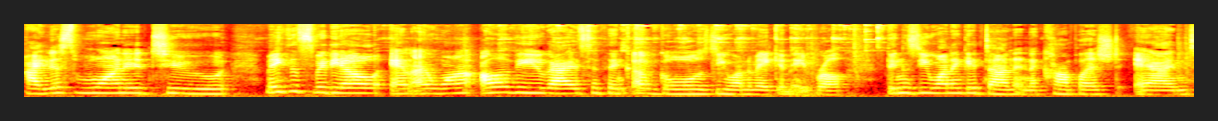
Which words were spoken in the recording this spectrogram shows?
I just wanted to make this video and I want all of you guys to think of goals you want to make in April, things you want to get done and accomplished and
